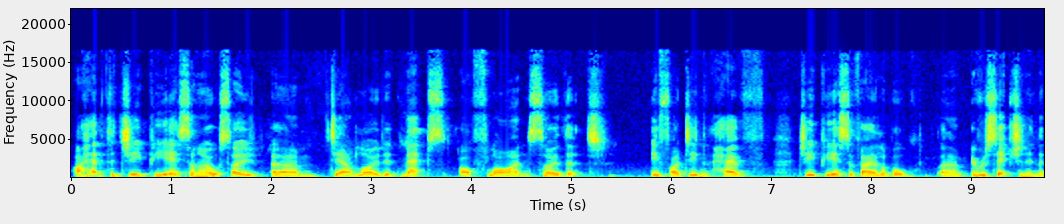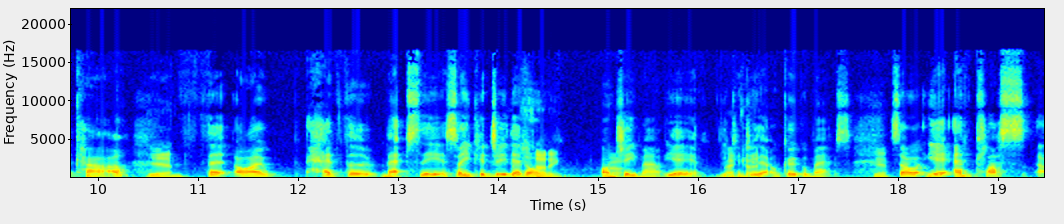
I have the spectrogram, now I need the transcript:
I had the GPS and I also um, downloaded maps offline so that if I didn't have GPS available, um, a reception in the car, Yeah. that I had the maps there. So you can do that on on Right. Gmail. Yeah, you can do that on Google Maps. Yeah. So yeah, and plus uh,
